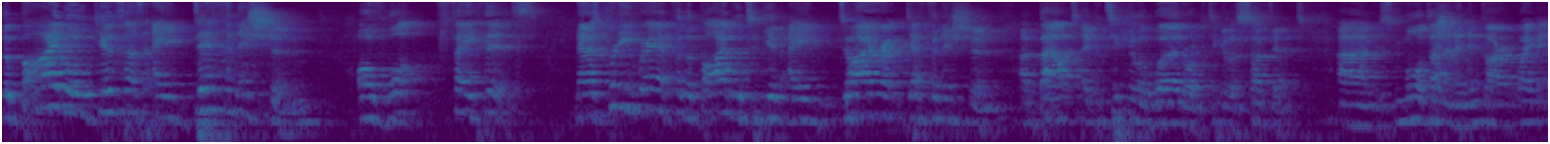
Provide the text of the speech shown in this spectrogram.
the Bible gives us a definition of what faith is. Now, it's pretty rare for the Bible to give a direct definition about a particular word or a particular subject. Um, it's more done in an indirect way. But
